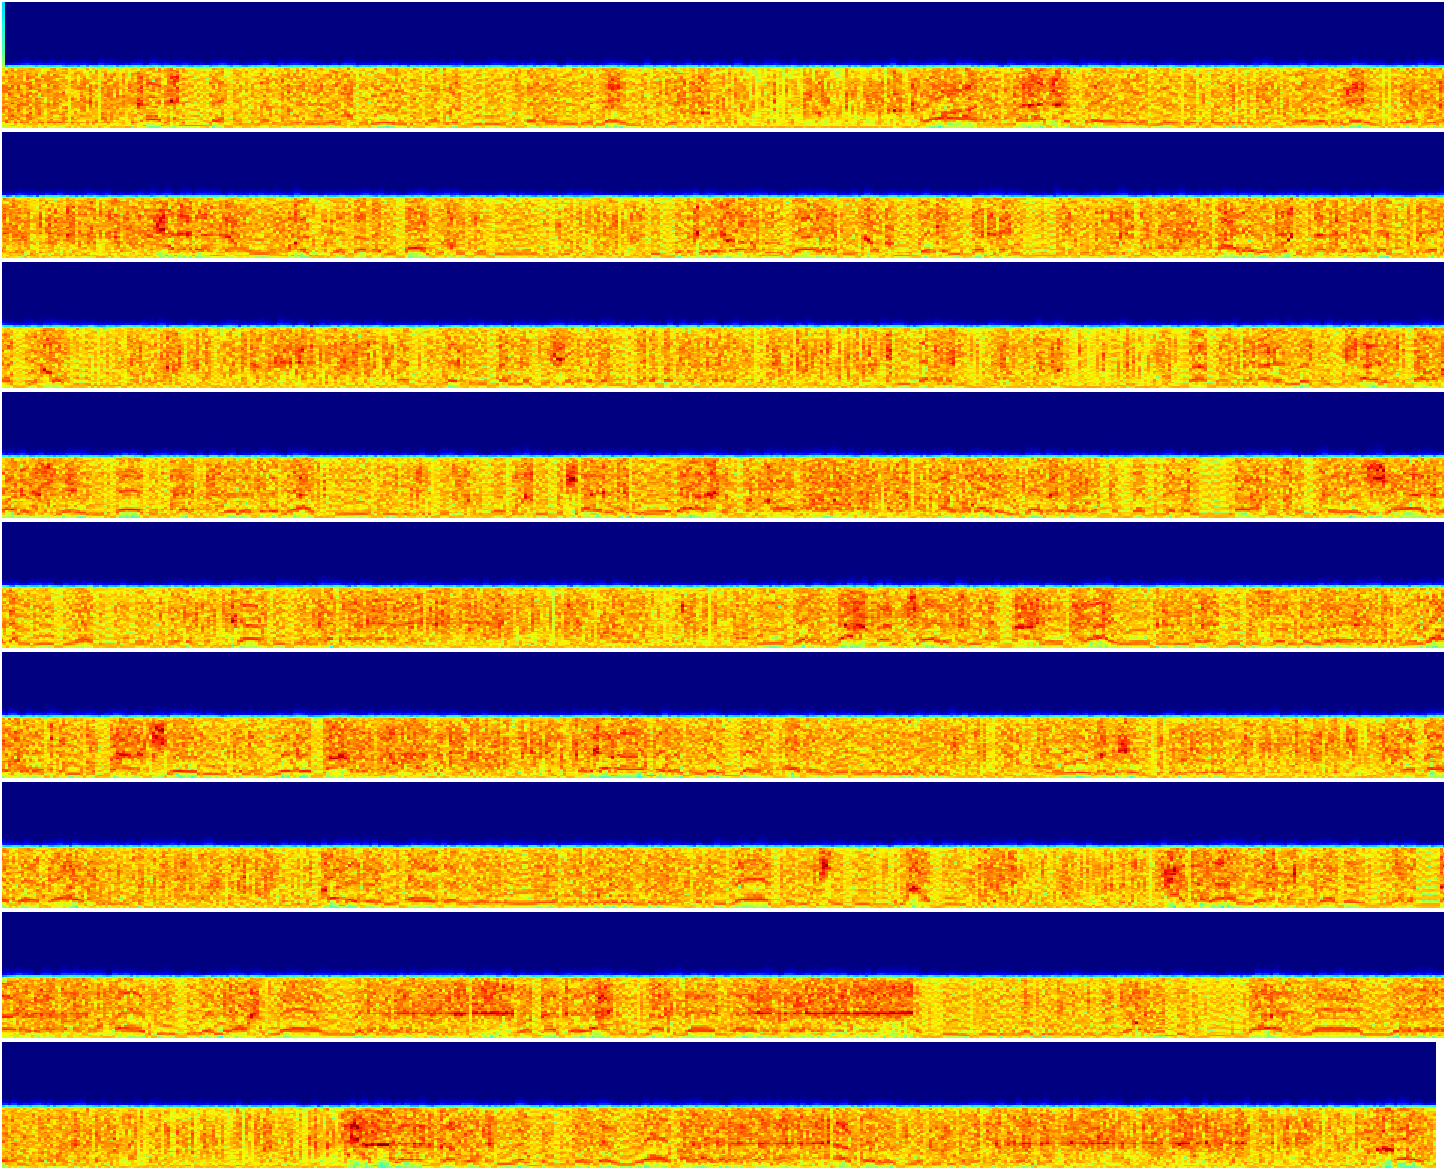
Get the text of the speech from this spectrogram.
كان عنده من الغرور غرور التكليف وغرور العلم. وآه ما أشد غرور غرور العلم. حتى أنه قدم في بعض كتبه بذكر قصيدة لقصيدة في نفسه على وفق ما كتب المتنبي قديم. وأنت تدري ما الذي كتب المتنبي في نفسه. أنا الذي مش عارف ما قال الشعر باب ولا سمع الديوث بخمسه مش عارف إيه لاخر ما قال. أو قال إذا كتب مذمة من ناقص فهي الشهادة لي بانه كامل. يقول لك الأعمى مش عارف يسمع إيه بتاع يبصر والاخرس يسمع شعري يسمع. فكان هذا الرجل عنده من هذا الغرور غرور العلم. فماذا بعد؟ انقلب بهذا الغرور إلى ملحد خبيث. حتى ألف كتابه المسمى هذه هي الأغلال. وماذا يعني بالأغلال؟ الدين. يقول الدين ده أغلال. حتى أنه في يوم من الأيام هذا الرجل خرج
